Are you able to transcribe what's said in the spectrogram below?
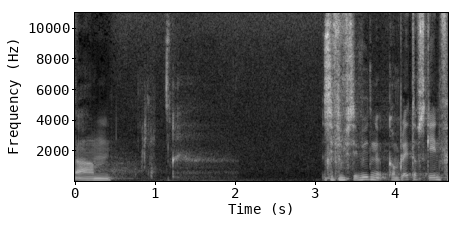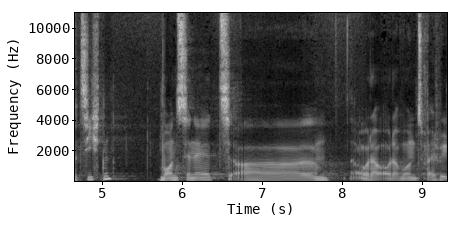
ähm, sie, sie würden komplett aufs Gehen verzichten, wenn sie nicht äh, oder, oder wenn zum Beispiel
